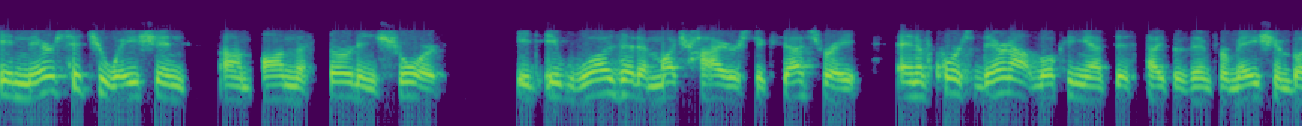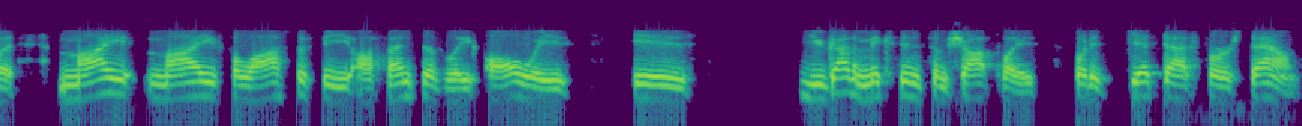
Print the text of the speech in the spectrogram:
in their situation um, on the third and short, it, it was at a much higher success rate. And of course, they're not looking at this type of information. But my my philosophy offensively always is you got to mix in some shot plays, but it's get that first down.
